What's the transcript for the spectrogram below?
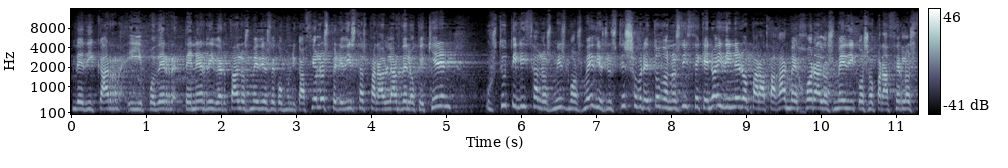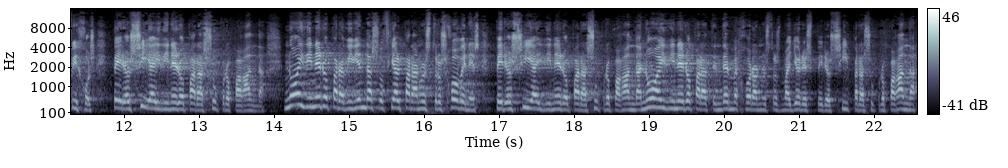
dedicar y poder tener libertad los medios de comunicación, los periodistas para hablar de lo que quieren Usted utiliza los mismos medios y usted sobre todo nos dice que no hay dinero para pagar mejor a los médicos o para hacerlos fijos, pero sí hay dinero para su propaganda. No hay dinero para vivienda social para nuestros jóvenes, pero sí hay dinero para su propaganda. No hay dinero para atender mejor a nuestros mayores, pero sí para su propaganda.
